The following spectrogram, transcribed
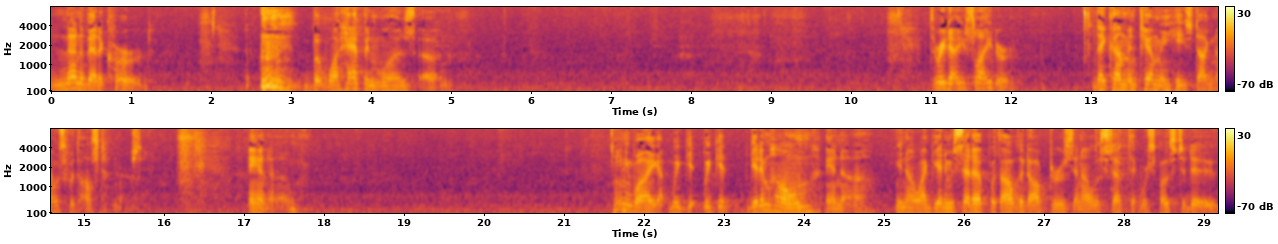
none of that occurred. but what happened was um, three days later, they come and tell me he's diagnosed with Alzheimer's. And um, anyway, we get we get get him home, and uh, you know I get him set up with all the doctors and all the stuff that we're supposed to do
